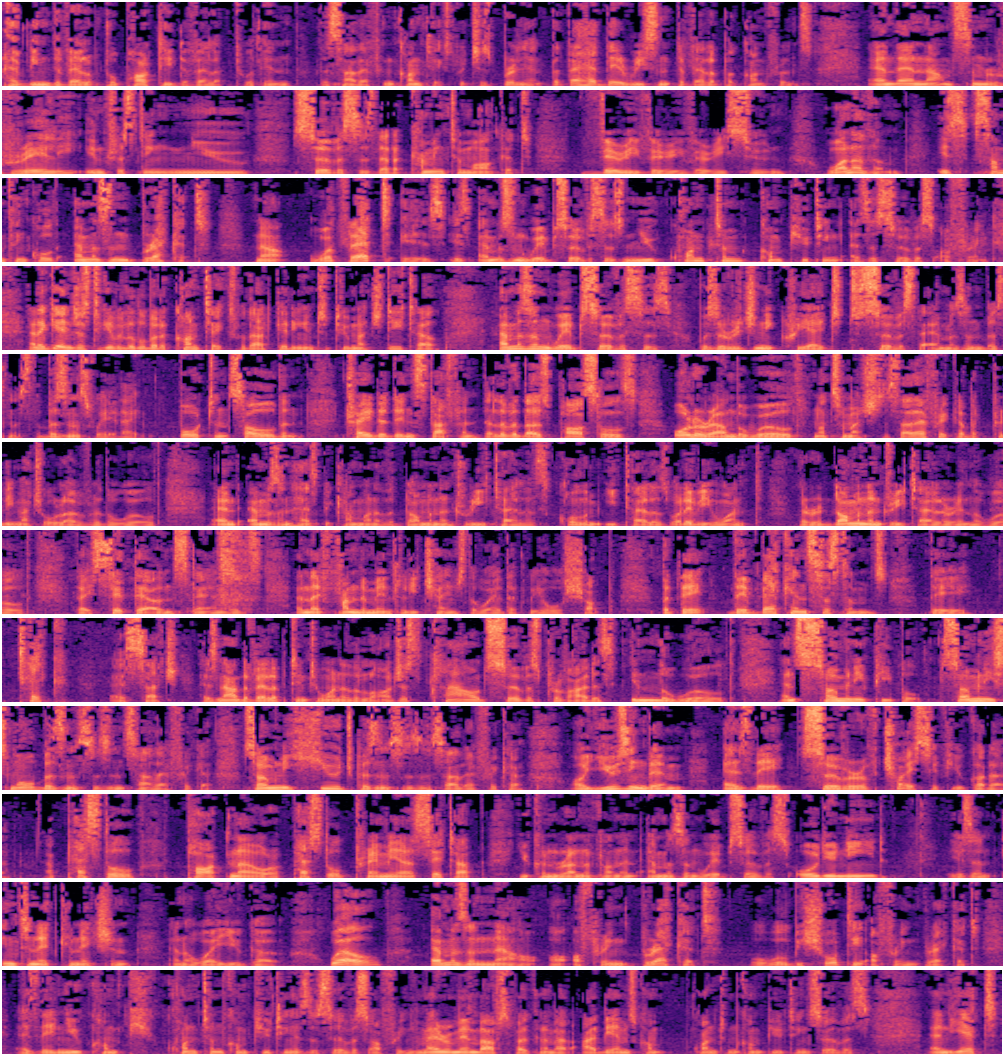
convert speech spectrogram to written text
have been developed or partly developed within the South African context, which is brilliant. But they had their recent developer conference and they announced some really interesting new services that are coming to market very, very, very soon. One of them is something called Amazon Braket. Now, what that is, is Amazon Web Services' new quantum computing as a service offering. And again, just to give a little bit of context without getting into too much detail, Amazon Web Services was originally created to service the Amazon business, the business where they bought and sold and traded in stuff and delivered those parcels all around the world, not so much to South Africa, but pretty much all over the world. And Amazon has become one of the dominant retailers. Call them e-tailers, whatever you want. They're a dominant retailer in the world. They set their own standards and they fundamentally change the way that we all shop. But their, their back-end systems, their tech, as such, has now developed into one of the largest cloud service providers in the world. And so many people, so many small businesses in South Africa, so many huge businesses in South Africa are using them as their server of choice. If you've got a, a Pastel partner or a Pastel Premier set up, you can run it on an Amazon web service. All you need is an internet connection and away you go. Well, Amazon now are offering Braket or will be shortly offering Braket as their new compu- quantum computing as a service offering. You may remember I've spoken about IBM's com- quantum computing service and yet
